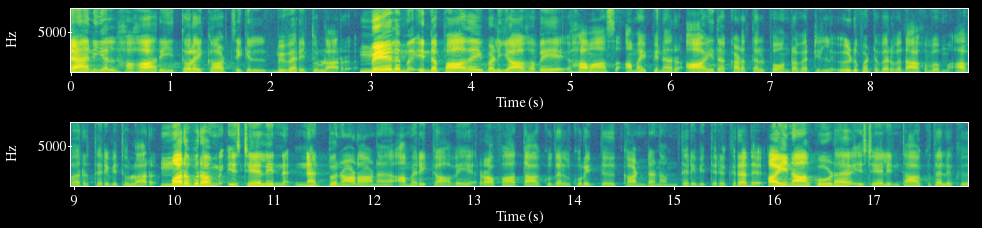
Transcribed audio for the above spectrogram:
டேனியல் ஹஹாரி தொலைக்காட்சியில் விவரித்துள்ளார். மேலும் இந்த பாதை வழியாகவே ஹமாஸ் அமைப்பினர் ஆயுத கடத்தல் போன்றவற்றில் ஈடுபட்டு வருவதாகவும் அவர் தெரிவித்துள்ளார். மறுபுறம் இஸ்ரேலின் நட்பு நாடான அமெரிக்காவே ரஃபா தாக்குதல் குறித்து கண்டனம் தெரிவித்திருக்கிறது. ஐநா கூட இஸ்ரேலின் தாக்குதலுக்கு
